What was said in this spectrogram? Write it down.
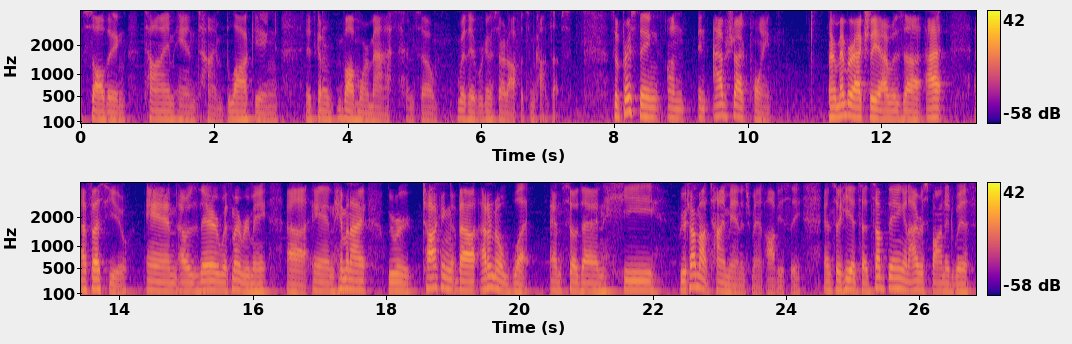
solving time and time blocking. It's going to involve more math. And so, with it, we're going to start off with some concepts. So, first thing on an abstract point, I remember actually I was uh, at FSU and I was there with my roommate, uh, and him and I, we were talking about, I don't know what. And so then he we were talking about time management, obviously. And so he had said something, and I responded with,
